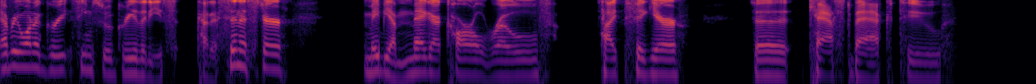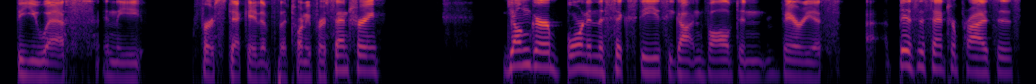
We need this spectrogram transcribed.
everyone agree seems to agree that he's kind of sinister, maybe a mega Karl Rove type figure to cast back to the US in the first decade of the 21st century. Younger, born in the 60s, he got involved in various uh, business enterprises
